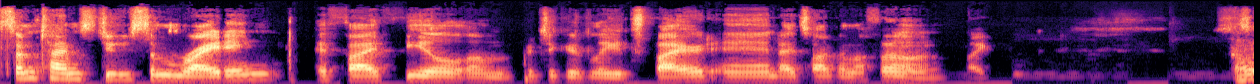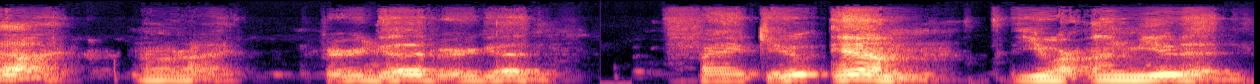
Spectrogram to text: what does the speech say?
sometimes do some writing if I feel um, particularly inspired, and I talk on the phone. Like, All so- right. All right. Very good. Very good. Thank you. Emmy, you are unmuted.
